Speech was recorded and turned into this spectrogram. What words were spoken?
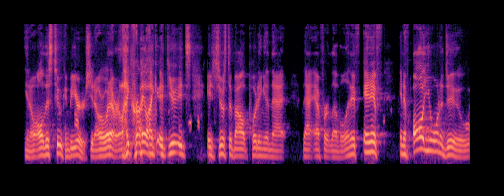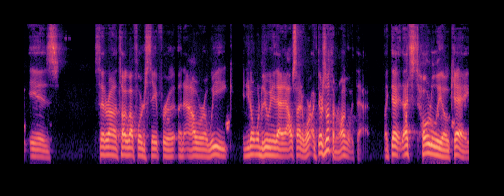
you know all this too can be yours you know or whatever. Like right? Like it, you it's it's just about putting in that that effort level. And if and if and if all you want to do is sit around and talk about florida state for a, an hour a week and you don't want to do any of that outside of work, like there's nothing wrong with that. Like that, that's totally okay.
